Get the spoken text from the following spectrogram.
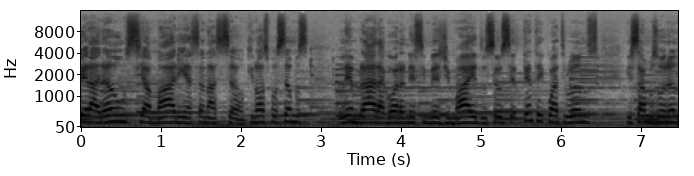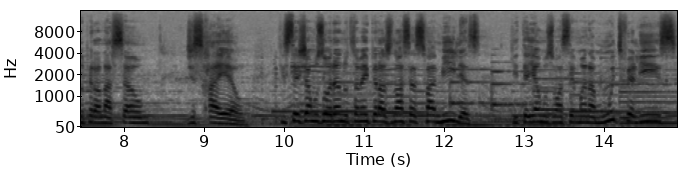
cooperarão se amarem essa nação. Que nós possamos lembrar agora nesse mês de maio dos seus 74 anos, estarmos orando pela nação de Israel. Que estejamos orando também pelas nossas famílias, que tenhamos uma semana muito feliz,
